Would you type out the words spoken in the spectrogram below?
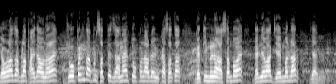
तेवढाच आपला फायदा होणार आहे. जोपर्यंत आपण सत्तेत जाणार तोपर्यंत आपल्या विकासाचा गती मिळणं असंभव आहे. धन्यवाद. जय मल्हार. जय भीम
